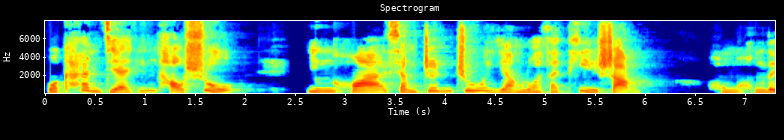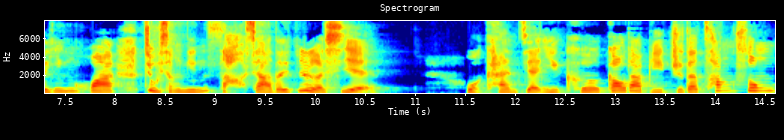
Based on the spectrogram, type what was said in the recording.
我看见樱桃树，樱花像珍珠一样落在地上，红红的樱花就像您洒下的热血。我看见一棵高大笔直的苍松，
